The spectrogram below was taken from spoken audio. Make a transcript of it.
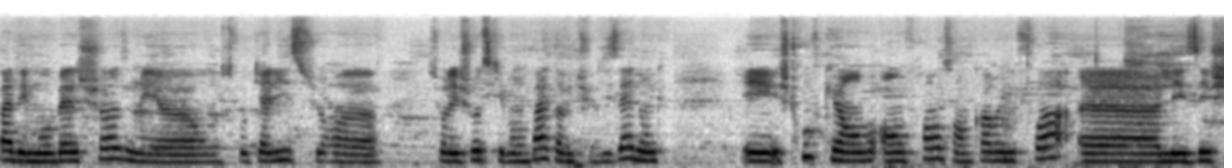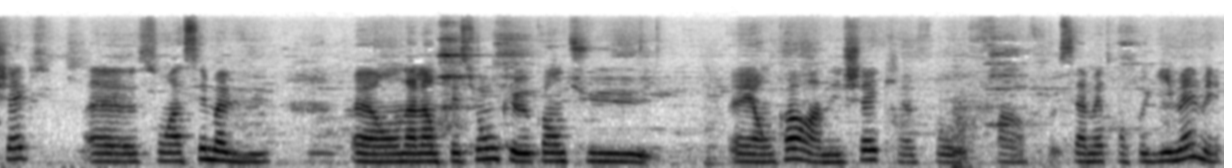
pas des mauvaises choses, mais euh, on se focalise sur, sur les choses qui vont pas, comme tu disais. Donc, et je trouve qu'en en France, encore une fois, les échecs sont assez mal vus. On a l'impression que quand tu et encore un échec, c'est à mettre entre guillemets, mais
